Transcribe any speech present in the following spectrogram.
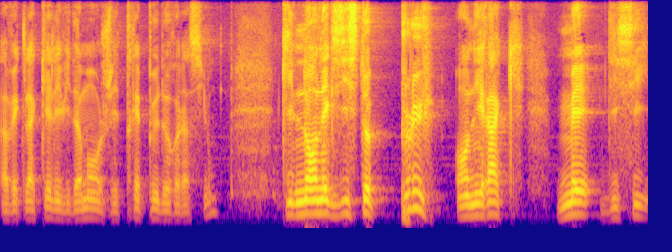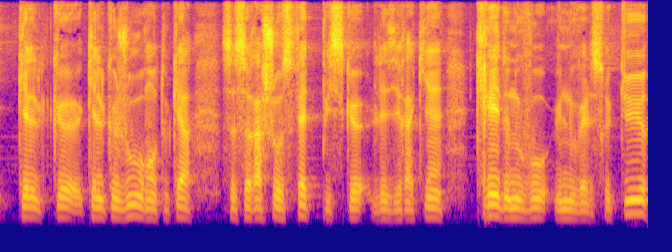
avec laquelle évidemment j'ai très peu de relations, qu'il n'en existe plus en Irak, mais d'ici quelques, jours, en tout cas, ce sera chose faite puisque les Irakiens créent de nouveau une nouvelle structure.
